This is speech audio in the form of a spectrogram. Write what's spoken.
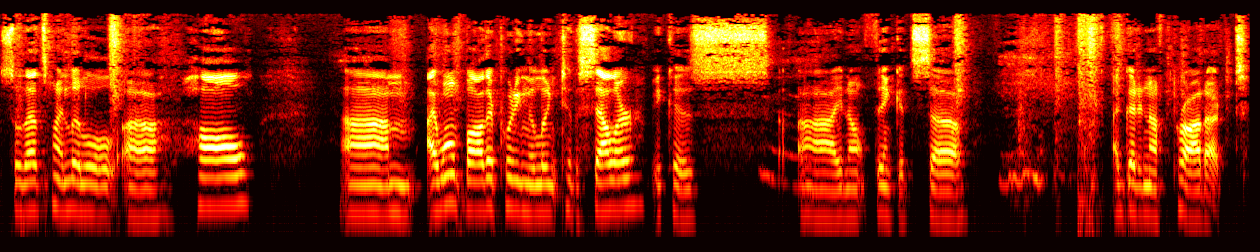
So that's my little uh, haul um, I won't bother putting the link to the seller because uh, I don't think it's uh, a good enough product.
